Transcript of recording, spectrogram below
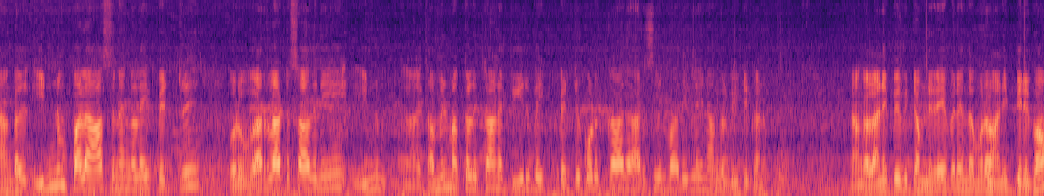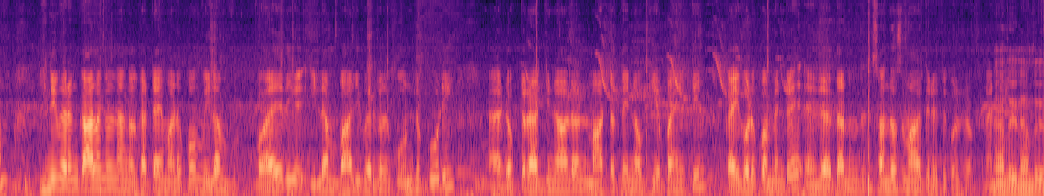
நாங்கள் இன்னும் பல ஆசனங்களை பெற்று ஒரு வரலாற்று சாதனையை இன்னும் தமிழ் மக்களுக்கான தீர்வை பெற்றுக் கொடுக்காத அரசியல்வாதிகளை நாங்கள் வீட்டுக்கு அனுப்புவோம். நாங்கள் அனுப்பிவிட்டோம் நிறைய பேர் இந்த முறை அனுப்பியிருக்கோம் இனி வரும் காலங்கள் நாங்கள் கட்டாயம் அனுப்புவோம் இளம் வயது இளம் வாலிபர்கள் ஒன்று கூடி டாக்டர் அர்ஜுனாவுடன் மாற்றத்தை நோக்கிய பயணத்தில் கை கொடுப்போம் என்று இந்த தருணத்தில் சந்தோஷமாக தெரிவித்துக் கொள்கிறோம் நன்றி நன்றி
